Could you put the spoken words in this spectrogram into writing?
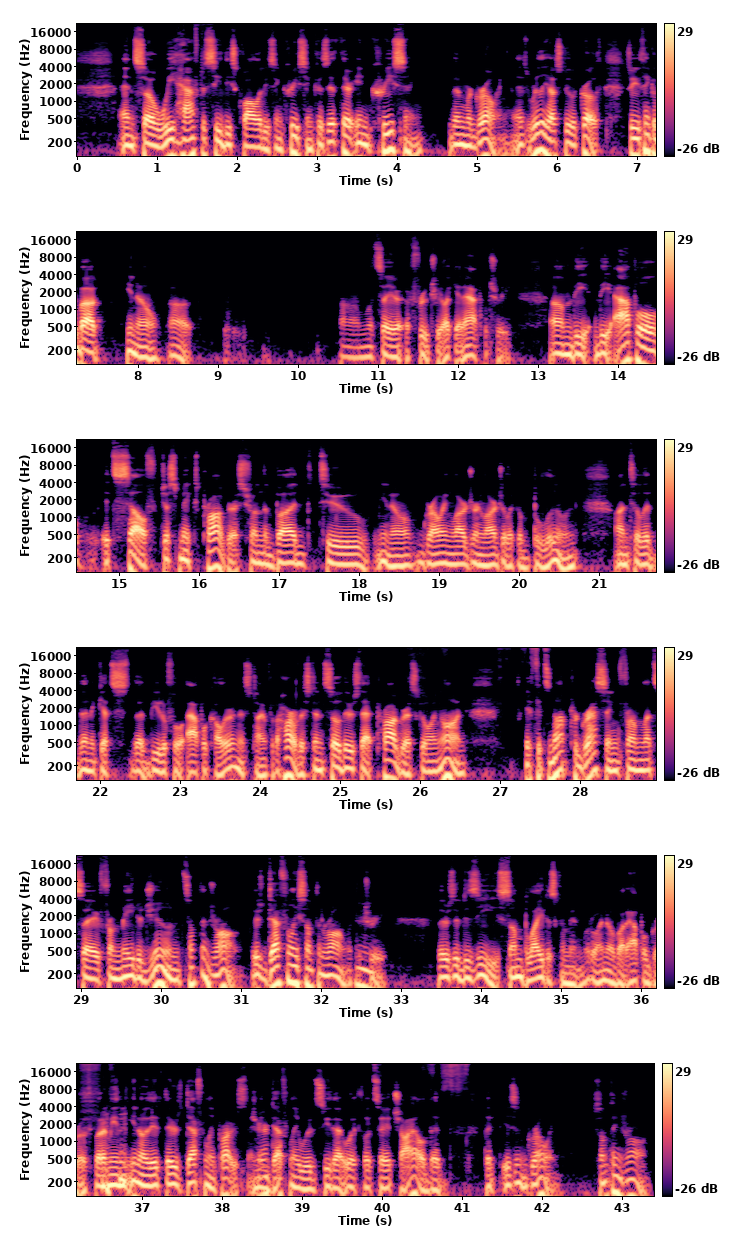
And so we have to see these qualities increasing because if they're increasing, then we're growing. And it really has to do with growth. So you think about, you know, uh, um, let's say a, a fruit tree, like an apple tree. Um, the the apple itself just makes progress from the bud to you know growing larger and larger like a balloon until it then it gets that beautiful apple color and it's time for the harvest. And so there's that progress going on. If it's not progressing from let's say from May to June, something's wrong. There's definitely something wrong with the tree there's a disease, some blight has come in. What do I know about apple growth? But I mean, you know, there's definitely progress. I mean, definitely would see that with, let's say, a child that that isn't growing. Something's wrong,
